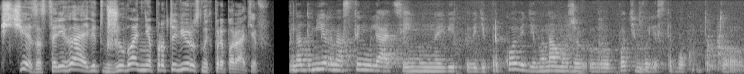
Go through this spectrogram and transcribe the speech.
ще застерігає від вживання противірусних препаратів. Надмірна стимуляція імунної відповіді при ковіді вона може е, потім вилізти боком. Тобто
